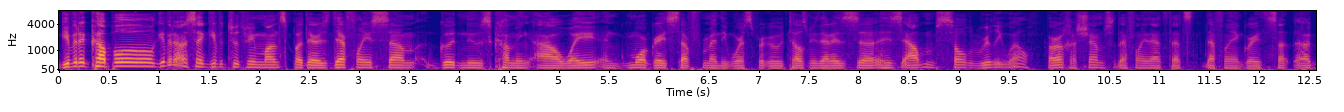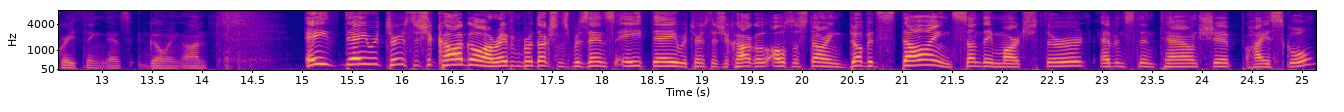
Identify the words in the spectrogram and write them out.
give it a couple, give it, I would say, give it two, three months, but there's definitely some good news coming our way and more great stuff from Mendy Wurzberger, who tells me that his uh, his album sold really well. Baruch Hashem. So definitely that's that's definitely a great a great thing that's going on. Eighth Day returns to Chicago. Our Raven Productions presents Eighth Day returns to Chicago, also starring David Stein. Sunday, March 3rd, Evanston Township High School,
